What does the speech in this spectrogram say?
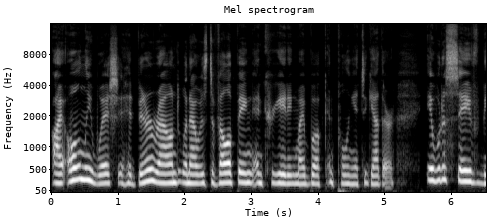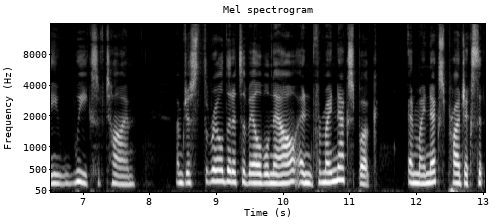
I only wish it had been around when I was developing and creating my book and pulling it together. It would have saved me weeks of time. I'm just thrilled that it's available now. And for my next book, and my next projects that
